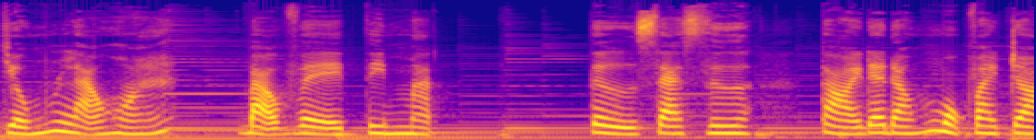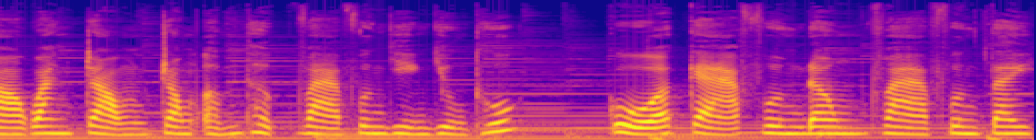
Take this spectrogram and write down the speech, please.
chống lão hóa, bảo vệ tim mạch. Từ xa xưa, tỏi đã đóng một vai trò quan trọng trong ẩm thực và phương diện dùng thuốc của cả phương Đông và phương Tây.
